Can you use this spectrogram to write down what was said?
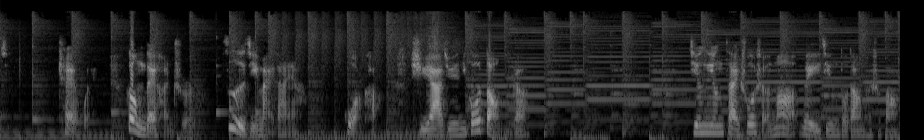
西。这回。更得狠吃了，自己买单呀！我靠，徐亚军，你给我等着！精英再说什么，魏京都当他是放屁。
